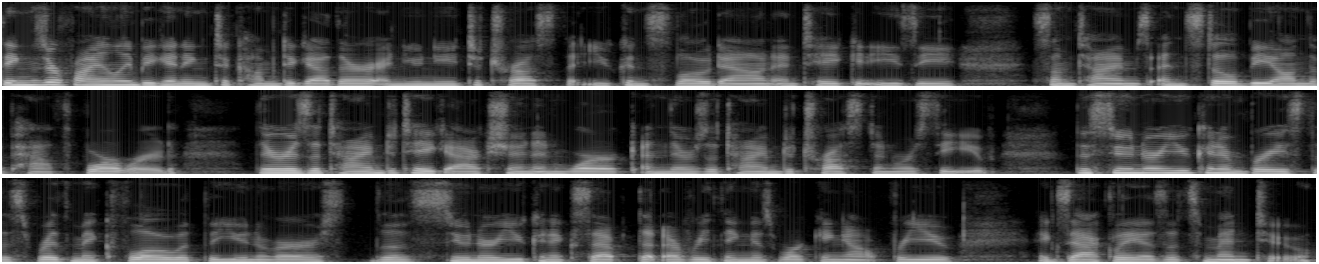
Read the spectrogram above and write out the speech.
Things are finally beginning to come together, and you need to trust that you can slow down and take it easy sometimes and still be on the path forward. There is a time to take action and work, and there's a time to trust and receive. The sooner you can embrace this rhythmic flow with the universe, the sooner you can accept that everything is working out for you exactly as it's meant to.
